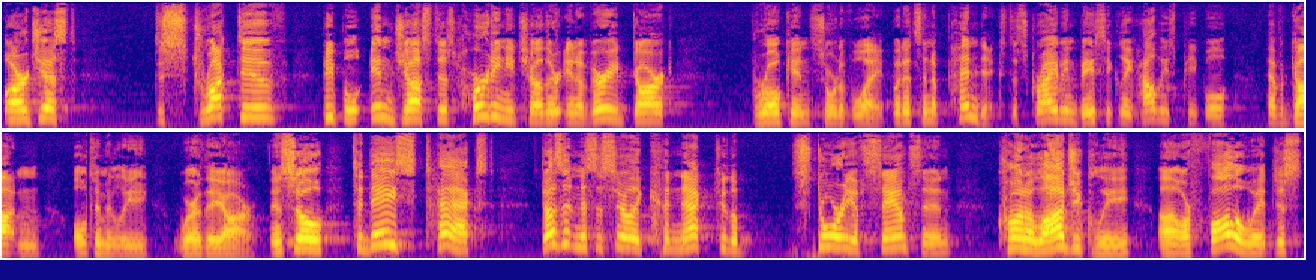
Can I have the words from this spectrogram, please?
are just destructive, people injustice, hurting each other in a very dark, broken sort of way. But it's an appendix describing basically how these people have gotten ultimately where they are. And so today's text doesn't necessarily connect to the story of Samson chronologically uh, or follow it just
